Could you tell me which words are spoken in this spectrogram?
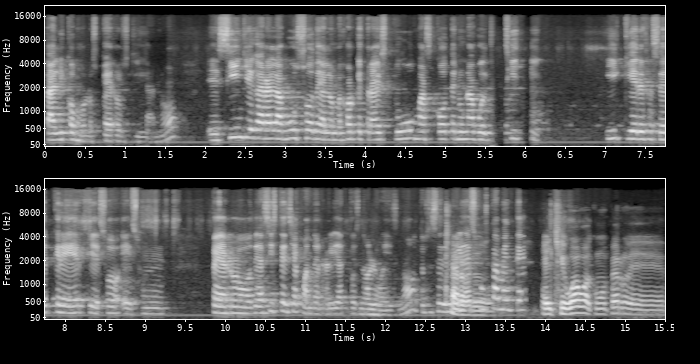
tal y como los perros guía, ¿no? Eh, sin llegar al abuso de a lo mejor que traes tu mascota en una bolsita y quieres hacer creer que eso es un perro de asistencia cuando en realidad pues no lo es, ¿no? Entonces es justamente... El chihuahua como perro de,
